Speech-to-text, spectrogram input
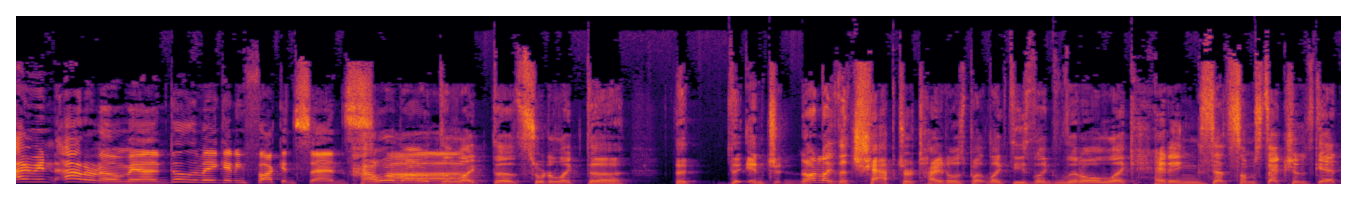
I mean, I don't know, man. It doesn't make any fucking sense. How about the Uh, like the sort of like the the the inter- not like the chapter titles, but like these like little like headings that some sections get.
